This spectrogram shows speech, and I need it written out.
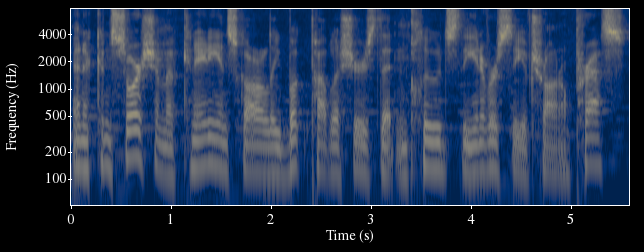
and a consortium of Canadian scholarly book publishers that includes the University of Toronto Press,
